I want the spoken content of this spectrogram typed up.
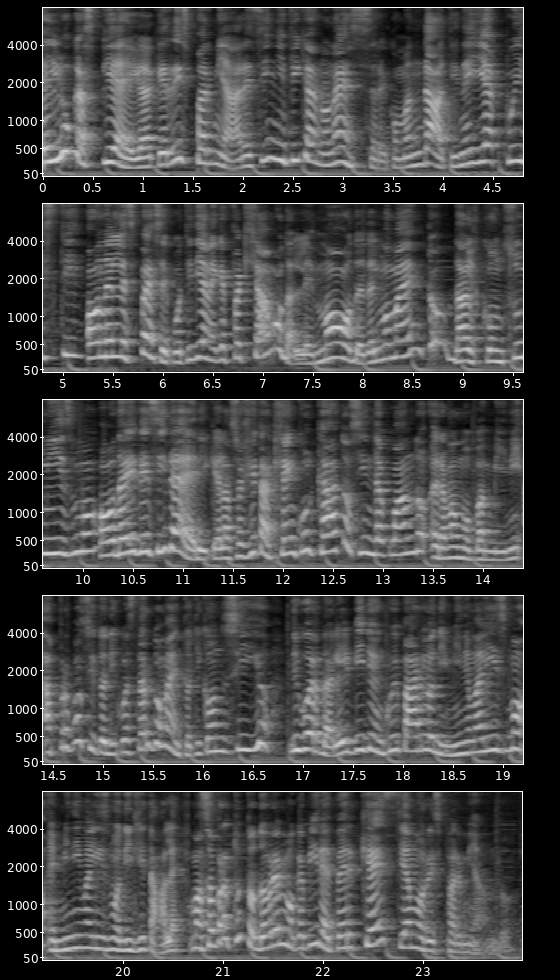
E Luca spiega che risparmiare significa non essere comandati negli acquisti o nelle spese quotidiane che facciamo dalle mode del momento, dal consumismo o dai desideri che la società ci ha inculcato sin da quando eravamo bambini. A proposito di questo argomento ti consiglio di guardare il video in cui parlo di minimalismo e minimalismo digitale, ma soprattutto dovremmo capire perché stiamo risparmiando.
